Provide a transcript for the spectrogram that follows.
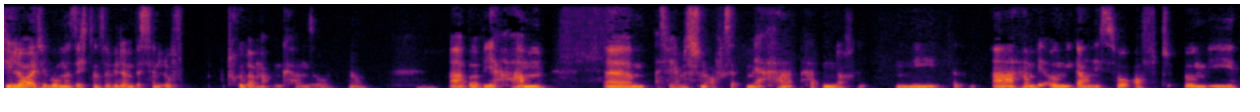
die Leute, wo man sich dann so wieder ein bisschen Luft drüber machen kann. So, ne? Aber wir haben, ähm, also wir haben es schon oft gesagt, wir hatten noch nie, äh, A, haben wir irgendwie gar nicht so oft irgendwie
